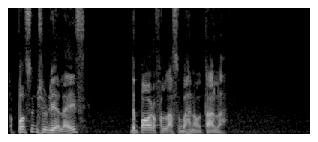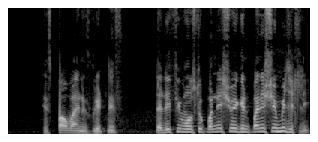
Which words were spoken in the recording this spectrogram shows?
a person should realize the power of Allah subhanahu wa ta'ala, His power and His greatness. That if He wants to punish you, He can punish you immediately.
